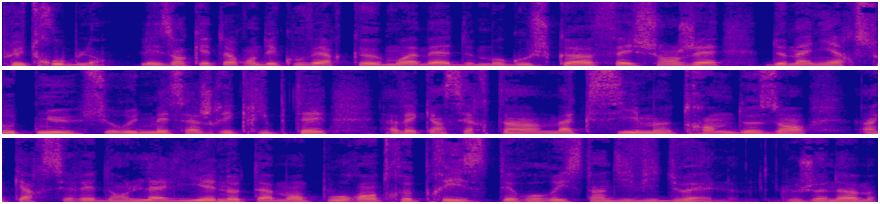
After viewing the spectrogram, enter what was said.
Plus troublant, les enquêteurs ont découvert que Mohamed Mogouchkov échangeait de manière soutenue sur une messagerie cryptée avec un certain Maxime, 32 ans, incarcéré dans l'Allier notamment pour entreprise terroriste individuelle. Le jeune homme,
